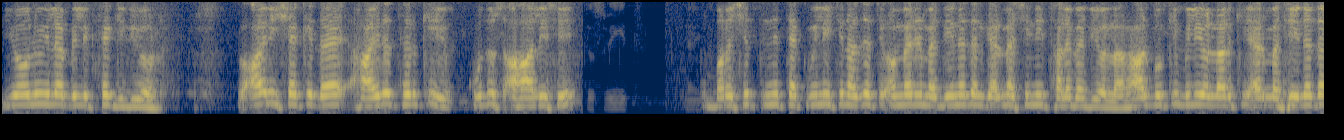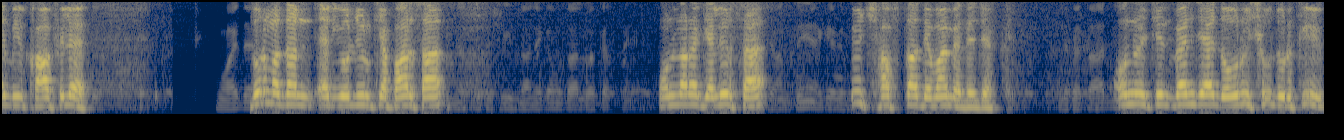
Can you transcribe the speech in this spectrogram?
yoluyla birlikte gidiyor. Ve aynı şekilde hayrettir ki Kudüs ahalisi barışın tekmili için Hz. Ömer'in Medine'den gelmesini talep ediyorlar. Halbuki biliyorlar ki eğer Medine'den bir kafile durmadan eğer yolculuk yaparsa onlara gelirse üç hafta devam edecek. Onun için bence doğru şudur ki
